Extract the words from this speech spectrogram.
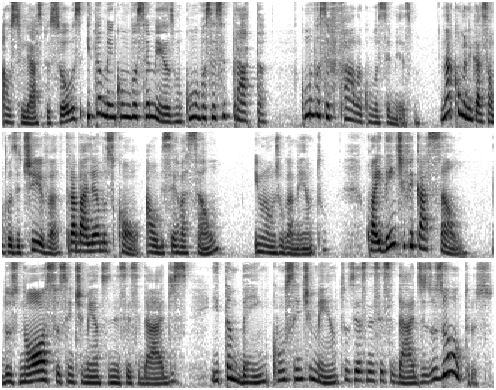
auxiliar as pessoas, e também com você mesmo, como você se trata, como você fala com você mesmo. Na comunicação positiva, trabalhamos com a observação, e o não julgamento, com a identificação dos nossos sentimentos e necessidades e também com os sentimentos e as necessidades dos outros.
